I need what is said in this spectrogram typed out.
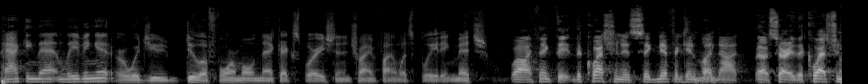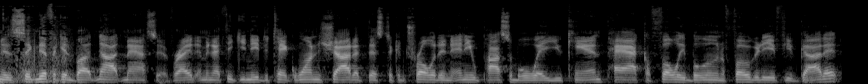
packing that and leaving it, or would you do a formal neck exploration and try and find what's bleeding? Mitch? Well, I think the, the question is significant, but not. Uh, sorry, the question is significant, but not massive, right? I mean, I think you need to take one shot at this to control it in any possible way you can. Pack a Foley balloon, a Fogarty if you've got it,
